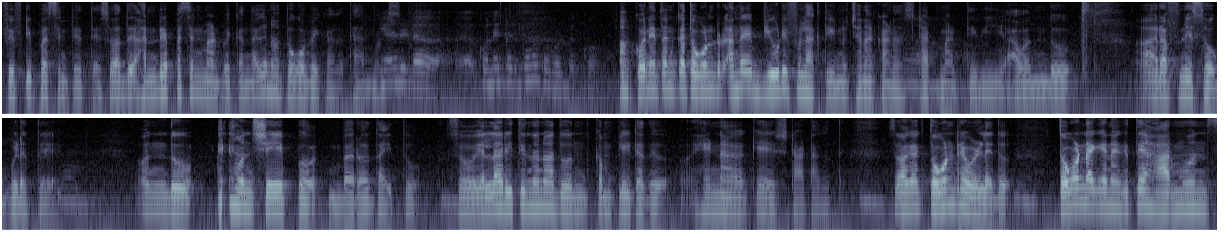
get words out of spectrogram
ಫಿಫ್ಟಿ ಪರ್ಸೆಂಟ್ ಇರುತ್ತೆ. ಸೊ ಅದು ಹಂಡ್ರೆಡ್ ಪರ್ಸೆಂಟ್ ಮಾಡಬೇಕಂದಾಗ ನಾವು ತಗೋಬೇಕಾಗುತ್ತೆ ಹಾರ್ಮೋನ್ಸ್ ಕೊನೆ ತನಕ ತಗೊಳ್ಬೇಕು. ಕೊನೆ ತನಕ ತೊಗೊಂಡ್ರು ಅಂದರೆ ಬ್ಯೂಟಿಫುಲ್ ಆಗ್ತೀವಿ. ಇನ್ನೂ ಚೆನ್ನಾಗಿ ಕಾಣೋದು ಸ್ಟಾರ್ಟ್ ಮಾಡ್ತೀವಿ. ಆ ಒಂದು ರಫ್ನೆಸ್ ಹೋಗ್ಬಿಡುತ್ತೆ. ಒಂದು ಒಂದು ಶೇಪ್ ಬರೋದಾಯಿತು. ಸೊ ಎಲ್ಲ ರೀತಿಯಿಂದನೂ ಅದು ಒಂದು ಕಂಪ್ಲೀಟ್ ಅದು ಹೆಣ್ಣಾಗೋಕ್ಕೆ ಸ್ಟಾರ್ಟ್ ಆಗುತ್ತೆ. ಸೊ ಹಾಗಾಗಿ ತೊಗೊಂಡ್ರೆ ಒಳ್ಳೆಯದು ತೊಗೊಂಡಾಗ ಏನಾಗುತ್ತೆ ಹಾರ್ಮೋನ್ಸ್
